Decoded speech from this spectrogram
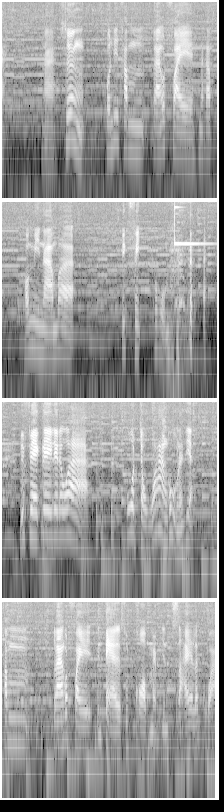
นะนะซึ่งคนที่ทำรางรถไฟนะครับเขามีนามว่า Big Fix ครับผม Big Fix เรียกได้ว่าโคตรจะว่างครับผมนะเนี่ยทำรางรถไฟตั้งแต่สุดขอบแมปยันซ้ายและขวา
